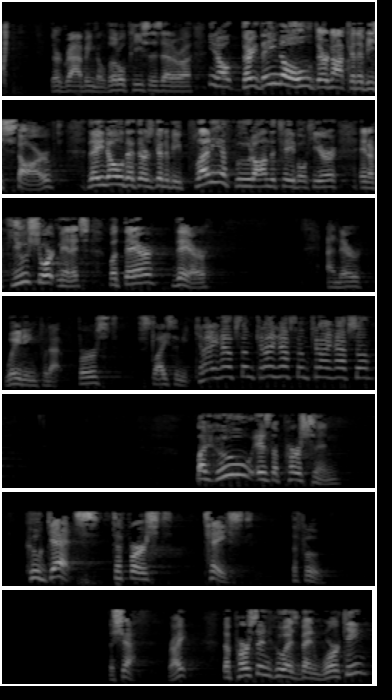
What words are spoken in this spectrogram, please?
they're grabbing the little pieces that are, uh, you know, they they know they're not going to be starved. They know that there's going to be plenty of food on the table here in a few short minutes, but they're there, and they're waiting for that first slice of meat. Can I have some? Can I have some? Can I have some? But who is the person who gets to first taste the food? The chef, right? The person who has been working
